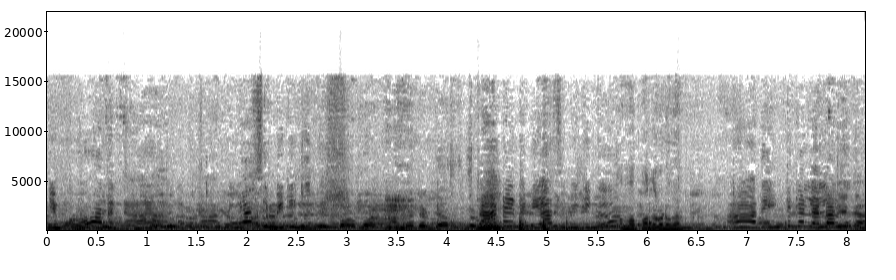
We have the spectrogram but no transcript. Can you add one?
మేము పోవాలన్నా డిఆర్సీ మీటింగ్ ఉంది స్టార్ట్ అయింది డిఆర్సీ మీటింగ్ అమ్మ పదకొండు గంటలకు ఆ, అదే ఇంటికి వెళ్ళి వెళ్ళాలి కదా.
